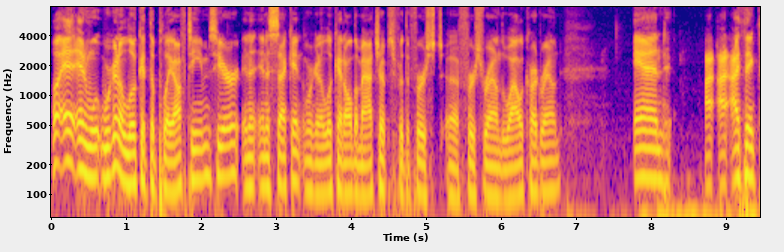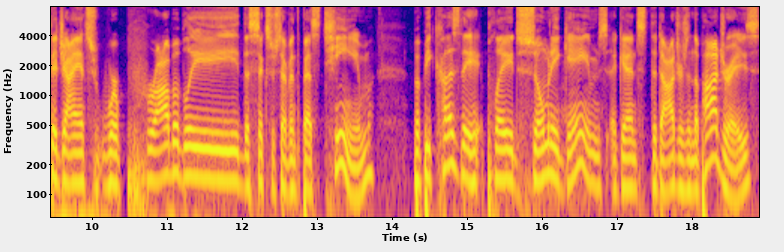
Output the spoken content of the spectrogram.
Well, and, and we're going to look at the playoff teams here in a, in a second. We're going to look at all the matchups for the first uh, first round, the wild card round, and I, I think the Giants were probably the sixth or seventh best team, but because they played so many games against the Dodgers and the Padres,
